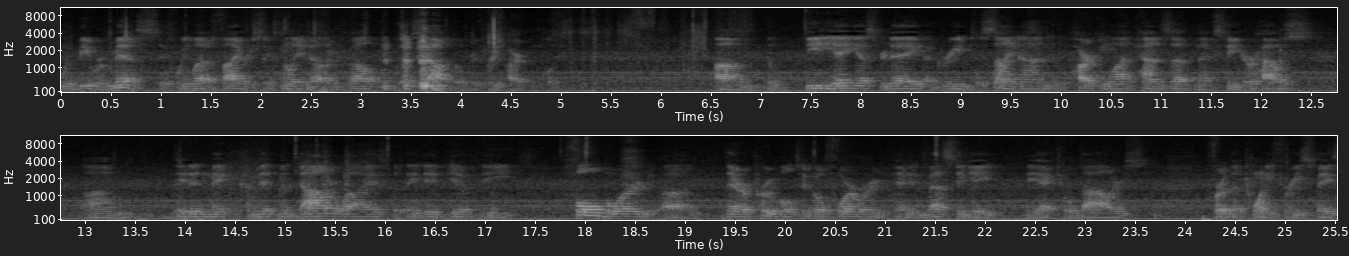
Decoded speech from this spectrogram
would be remiss if we let a five or six million dollar development go south over three parking places. Um, the DDA yesterday agreed to sign on to the parking lot concept next to your house. Um, They didn't make a commitment dollar-wise, but they did give the full board um, their approval to go forward and investigate the actual dollars for the 23 space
